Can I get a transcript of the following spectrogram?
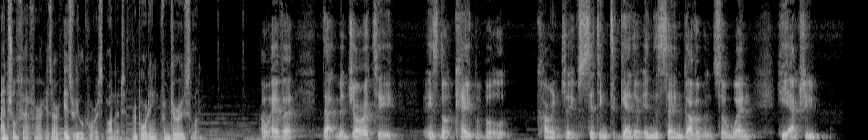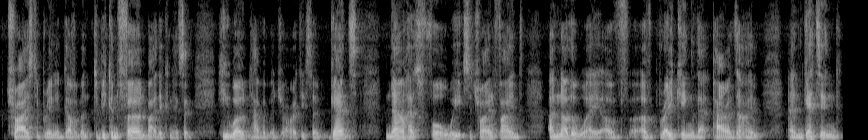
Anshel Pfeffer is our Israel correspondent, reporting from Jerusalem. However, that majority is not capable currently of sitting together in the same government. So when he actually tries to bring a government to be confirmed by the Knesset, he won't have a majority. So Gantz now has four weeks to try and find another way of of breaking that paradigm and getting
